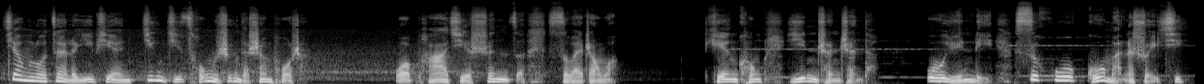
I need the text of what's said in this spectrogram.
降落在了一片荆棘丛生的山坡上。我爬起身子，四外张望，天空阴沉沉的，乌云里似乎裹满了水汽。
